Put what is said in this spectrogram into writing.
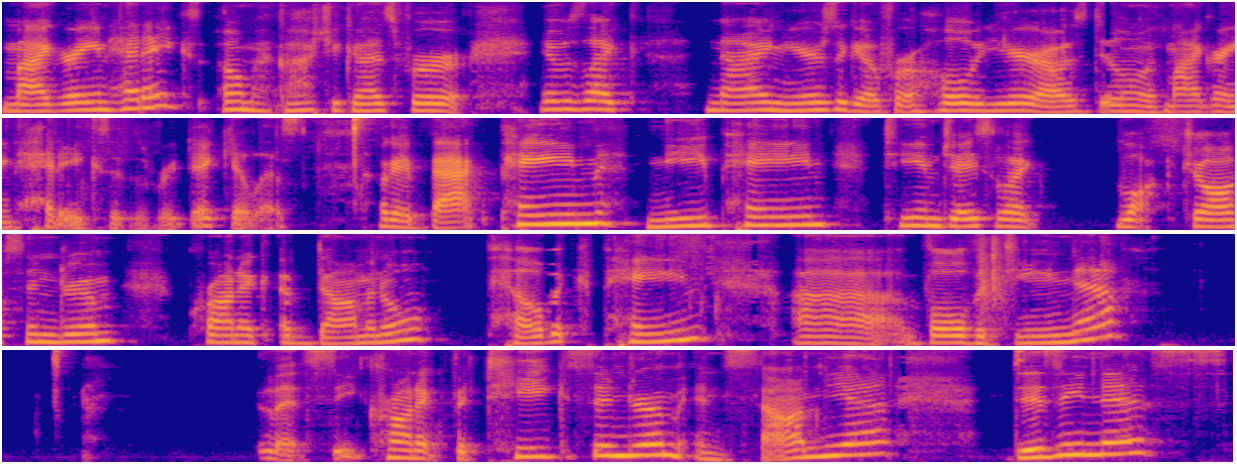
Migraine headaches. Oh my gosh, you guys, for it was like nine years ago for a whole year, I was dealing with migraine headaches. It was ridiculous. Okay, back pain, knee pain, TMJ, so like lockjaw syndrome, chronic abdominal, pelvic pain, uh, vulvodynia. Let's see, chronic fatigue syndrome, insomnia, dizziness,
